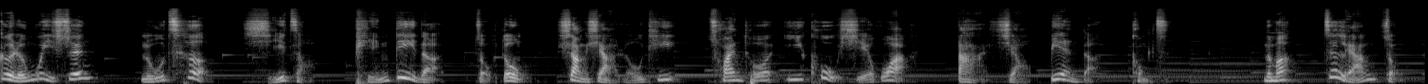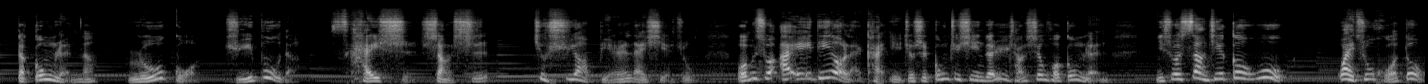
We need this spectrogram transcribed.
个人卫生、如厕、洗澡、平地的走动、上下楼梯、穿脱衣裤鞋袜、大小便的控制。那么这两种的功能呢，如果局部的开始丧失，就需要别人来协助。我们说 IADL 来看，也就是工具性的日常生活功能。你说上街购物、外出活动，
